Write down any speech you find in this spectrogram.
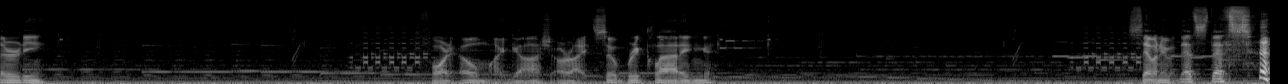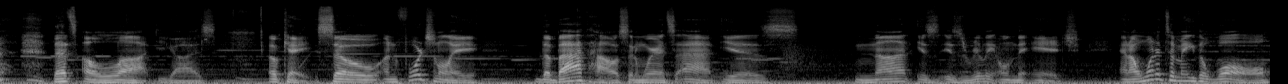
30. 40. Oh my gosh. Alright, so brick cladding. 70. That's, that's, that's a lot, you guys. Okay, so unfortunately, the bathhouse and where it's at is not, is, is really on the edge. And I wanted to make the wall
